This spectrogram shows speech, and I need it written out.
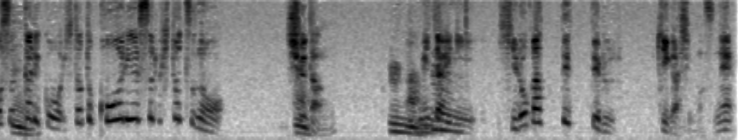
もうすっかりこう人と交流する一つの手段うんみたいに広がってってる気がしますね。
